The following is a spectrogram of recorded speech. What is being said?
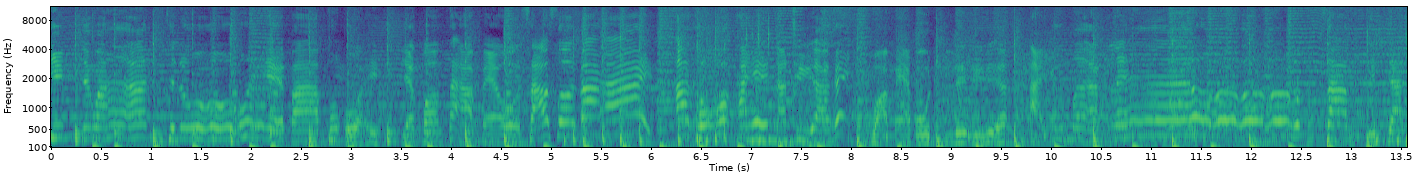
ยิ้มยังหวานสนุยป้าป่วย ยังมองตาแป๋วสาวโสดบ้างไอ้อาโถใครจะเชื่อเฮ้ยว่าแม่บุญเหลือ อายุมากแล้วสามสิบยัง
